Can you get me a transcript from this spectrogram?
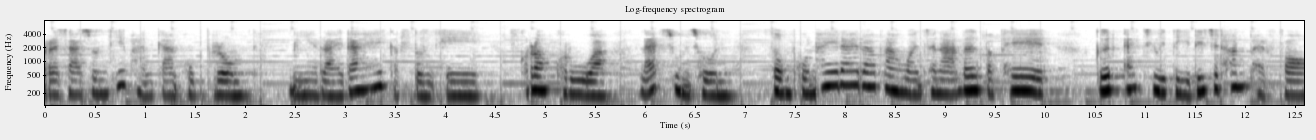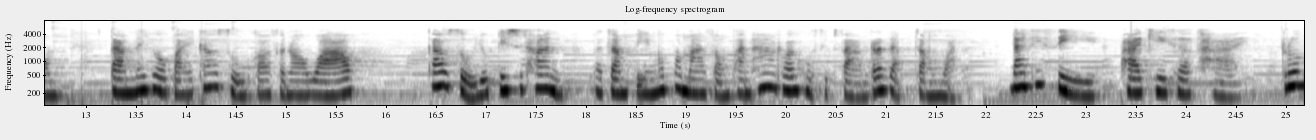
ประชาชนที่ผ่านการอบรม มีรายได้ให้กับตนเอง ครอบครัว และชุมชน ส่งผลให้ได้รับรางวัลชนะเลิศประเภท Good Activity Digital Platform ตามนโยบายก้าวสู่กศนว้าวก้าวสู่ยุคดิจิทัล ประจำปีงบประมาณ 2563 ระดับจังหวัด ด้านที่ 4 ภาคีเครือข่าย ร่วม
